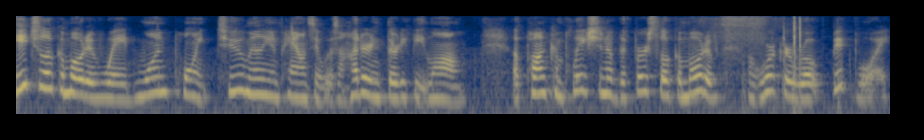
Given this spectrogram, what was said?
Each locomotive weighed 1.2 million pounds and was 130 feet long. Upon completion of the first locomotive, a worker wrote Big Boy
